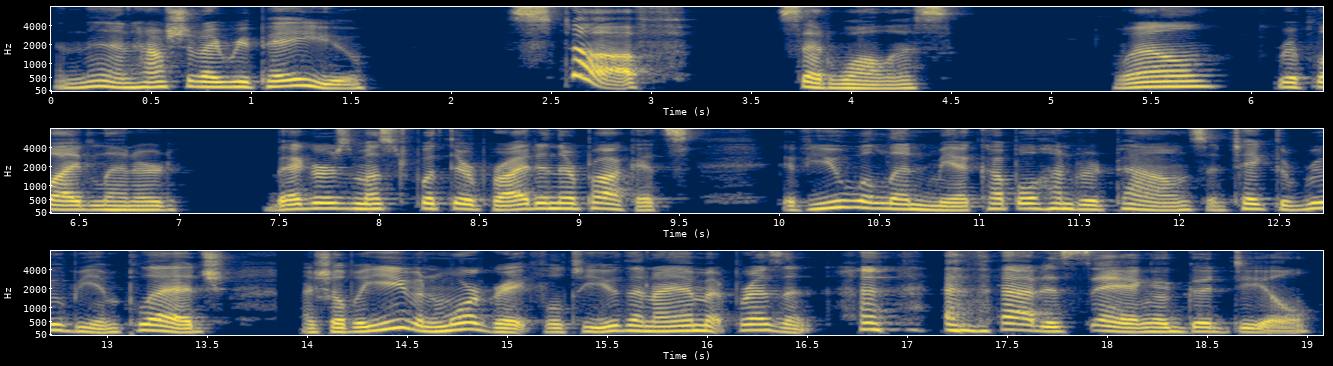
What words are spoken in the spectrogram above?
And then how should I repay you? Stuff, said Wallace. Well, replied Leonard, beggars must put their pride in their pockets. If you will lend me a couple hundred pounds and take the ruby in pledge, I shall be even more grateful to you than I am at present, and that is saying a good deal.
